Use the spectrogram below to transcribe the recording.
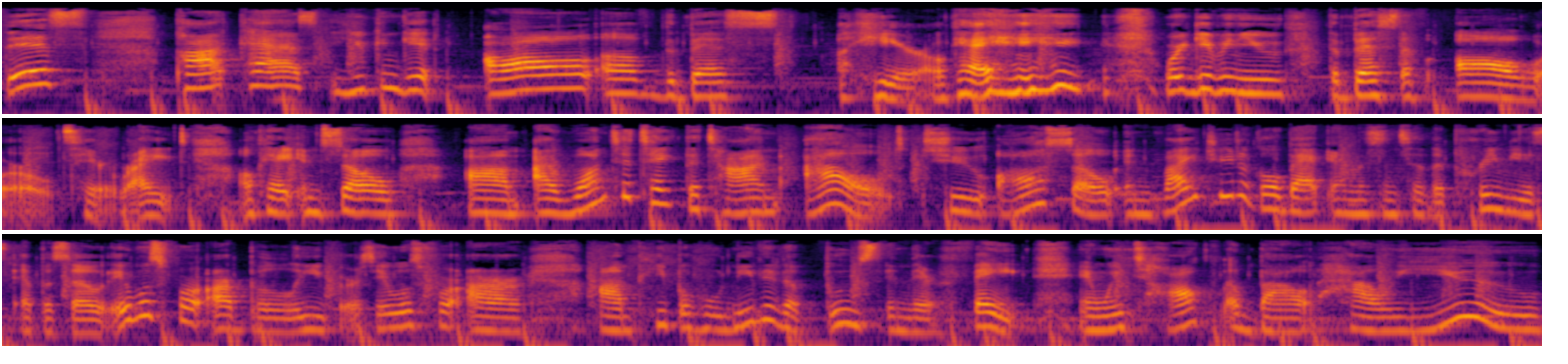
this podcast, you can get all of the best here, okay? We're giving you the best of all worlds here, right? Okay, and so um, I want to take the time out to also invite you to go back and listen to the previous episode. It was for our believers, it was for our um, people who needed a boost in their faith. And we talked about how you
